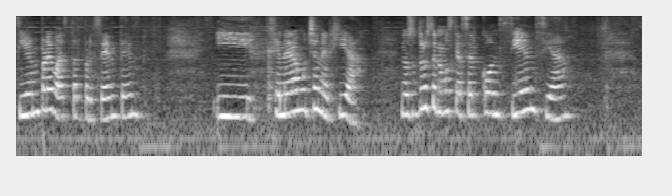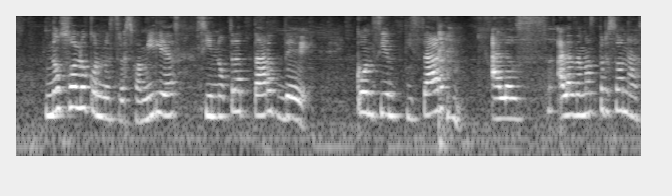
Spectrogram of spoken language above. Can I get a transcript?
siempre va a estar presente y genera mucha energía. Nosotros tenemos que hacer conciencia, no solo con nuestras familias, sino tratar de concientizar a, a las demás personas,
